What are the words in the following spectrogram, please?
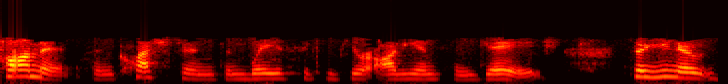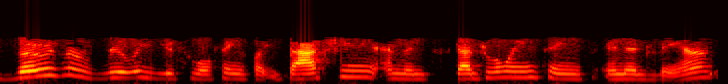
comments and questions and ways to keep your audience engaged. So you know those are really useful things like batching and then scheduling things in advance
